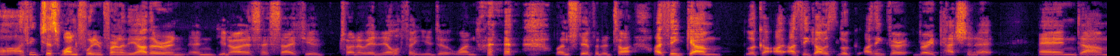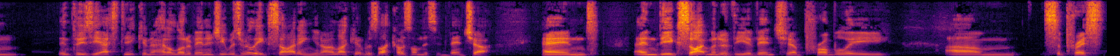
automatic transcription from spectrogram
Oh, I think just one foot in front of the other, and, and you know, as I say, if you're trying to eat an elephant, you do it one one step at a time. I think, um, look, I, I, think I was, look, I think very very passionate and um, enthusiastic, and I had a lot of energy. It was really exciting, you know, like it was like I was on this adventure, and and the excitement of the adventure probably um, suppressed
